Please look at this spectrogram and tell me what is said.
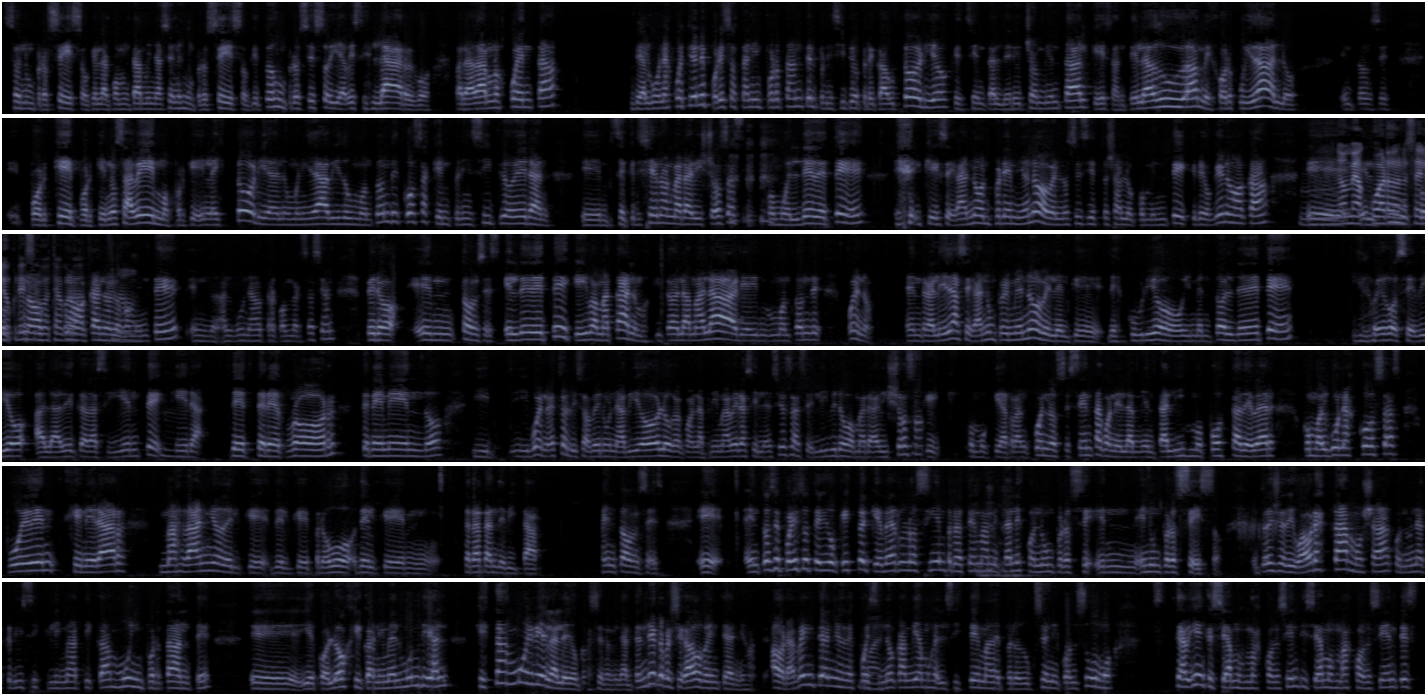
son un proceso, que la contaminación es un proceso, que todo es un proceso y a veces largo, para darnos cuenta de algunas cuestiones, por eso es tan importante el principio precautorio que sienta el derecho ambiental, que es ante la duda, mejor cuidarlo. Entonces, eh, ¿por qué? Porque no sabemos, porque en la historia de la humanidad ha habido un montón de cosas que en principio eran eh, se creyeron maravillosas, como el DDT, que se ganó el premio Nobel, no sé si esto ya lo comenté, creo que no acá. Mm, eh, no me acuerdo, no sé, Lucrecia, no, no, acá no, lo comenté, en alguna otra conversación, pero entonces, el DDT que iba a matar el mosquito de la malaria y un montón de, bueno, en realidad se ganó un premio Nobel el que descubrió o inventó el DDT, y luego se vio a la década siguiente que mm. era de terror tremendo, y, bueno, esto lo hizo ver una bióloga con La Primavera Silenciosa, ese libro maravilloso que, como que arrancó en los 60 con el ambientalismo posta de ver cómo algunas cosas pueden generar más daño del que, del que, probó, del que mm, tratan de evitar. Entonces, eh, entonces, por eso te digo que esto hay que verlo siempre, los temas ambientales, con un en, un proceso. Entonces, yo digo, ahora estamos ya con una crisis climática muy importante eh, y ecológica a nivel mundial, que está muy bien la ley de educación ambiental. Tendría que haber llegado 20 años antes. Ahora, 20 años después, si no cambiamos el sistema de producción y consumo, está bien que seamos más conscientes y seamos más conscientes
